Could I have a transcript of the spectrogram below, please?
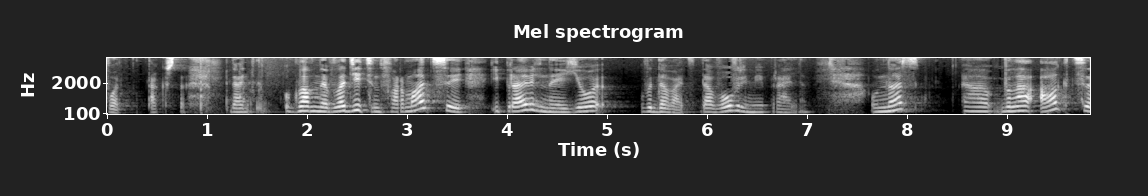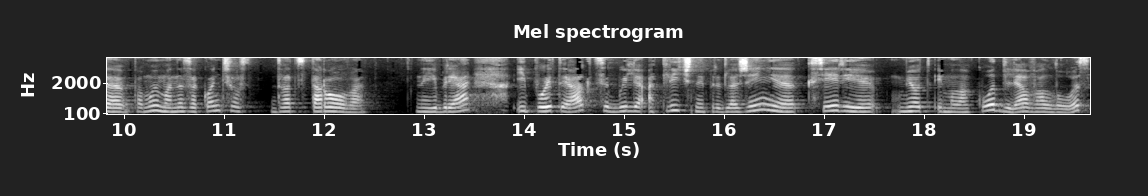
вот так что да, главное владеть информацией и правильно ее выдавать да вовремя и правильно. У нас э, была акция по-моему она закончилась 22 ноября и по этой акции были отличные предложения к серии мед и молоко для волос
